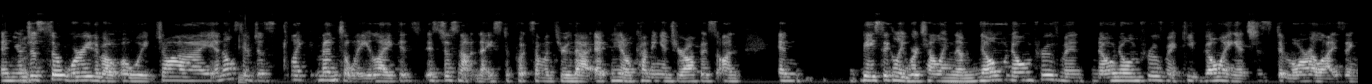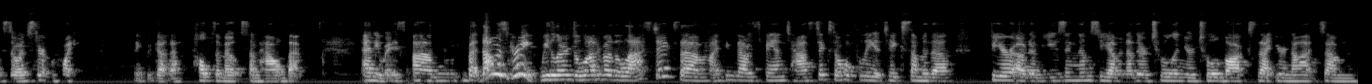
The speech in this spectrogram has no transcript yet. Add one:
and you're oh, just so worried about OHI and also yeah. just like mentally, like it's, it's just not nice to put someone through that, eh, you know, coming into your office on, and basically we're telling them no no improvement no no improvement keep going. It's just demoralizing. So at a certain point i think we got to help them out somehow but anyways um, but that was great. We learned a lot about elastics. Um, i think that was fantastic. So hopefully it takes some of the fear out of using them. So you have another tool in your toolbox that you're not um,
